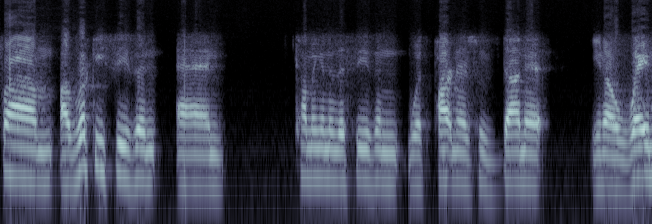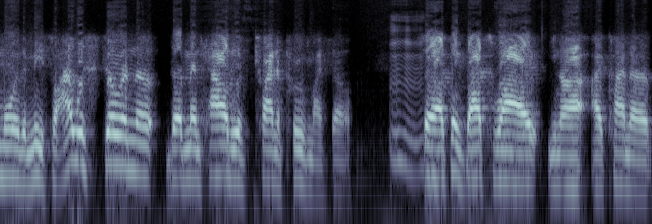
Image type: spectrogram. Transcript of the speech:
from a rookie season and coming into the season with partners who've done it, you know, way more than me. So I was still in the the mentality of trying to prove myself. Mm-hmm. So I think that's why you know I, I kind of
